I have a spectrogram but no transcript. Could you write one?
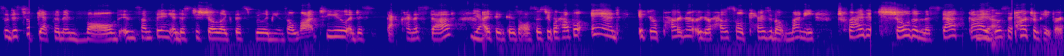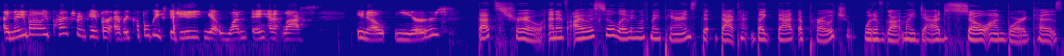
So just to get them involved in something and just to show like this really means a lot to you and just that kind of stuff, Yeah. I think is also super helpful. And if your partner or your household cares about money, try to show them the stats. Guys, Yeah. listen, parchment paper. I know you buy parchment paper every couple weeks. Did you know you can get one thing and it lasts, you know, years? That's true. And if I was still living with my parents, that that kind like that approach would have got my dad so on board cuz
